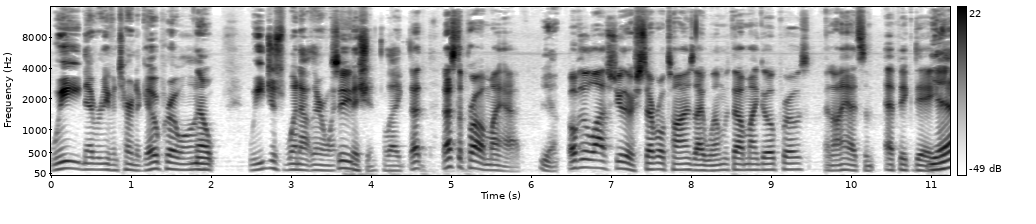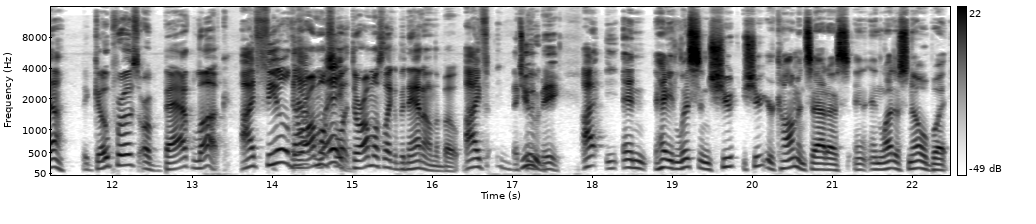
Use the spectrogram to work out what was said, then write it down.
we never even turned a GoPro on. no, we just went out there and went See- fishing. Like That that's the problem I have. Yeah, Over the last year, there are several times I went without my GoPros, and I had some epic days. yeah. the GoPros are bad luck. I feel They're that almost way. like, they're almost like a banana on the boat. I've they dude, could be. I and hey, listen, shoot shoot your comments at us and, and let us know. But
